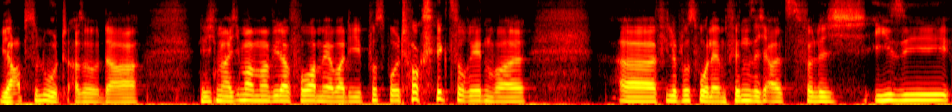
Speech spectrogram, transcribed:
Ja, absolut. Also da nehme ich mir eigentlich immer mal wieder vor, mehr über die Pluspol-Toxik zu reden, weil äh, viele Pluspole empfinden sich als völlig easy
